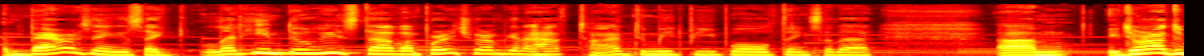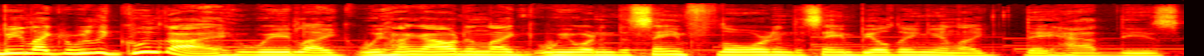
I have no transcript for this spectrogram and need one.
embarrassing. It's like let him do his stuff. I'm pretty sure I'm gonna have time to meet people, things like that. Um, it turned out to be like a really cool guy. We like we hung out and like we were in the same floor in the same building, and like they had these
